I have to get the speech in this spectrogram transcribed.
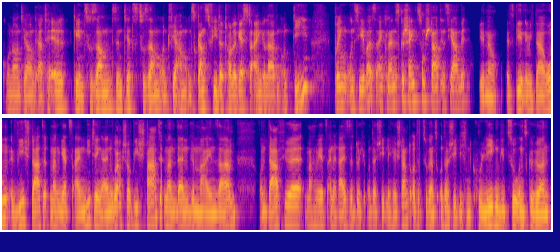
Gruner und Ja und RTL gehen zusammen, sind jetzt zusammen und wir haben uns ganz viele tolle Gäste eingeladen und die bringen uns jeweils ein kleines Geschenk zum Start ins Jahr mit. Genau. Es geht nämlich darum, wie startet man jetzt ein Meeting, einen Workshop, wie startet man denn gemeinsam? Und dafür machen wir jetzt eine Reise durch unterschiedliche Standorte zu ganz unterschiedlichen Kollegen, die zu uns gehören.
